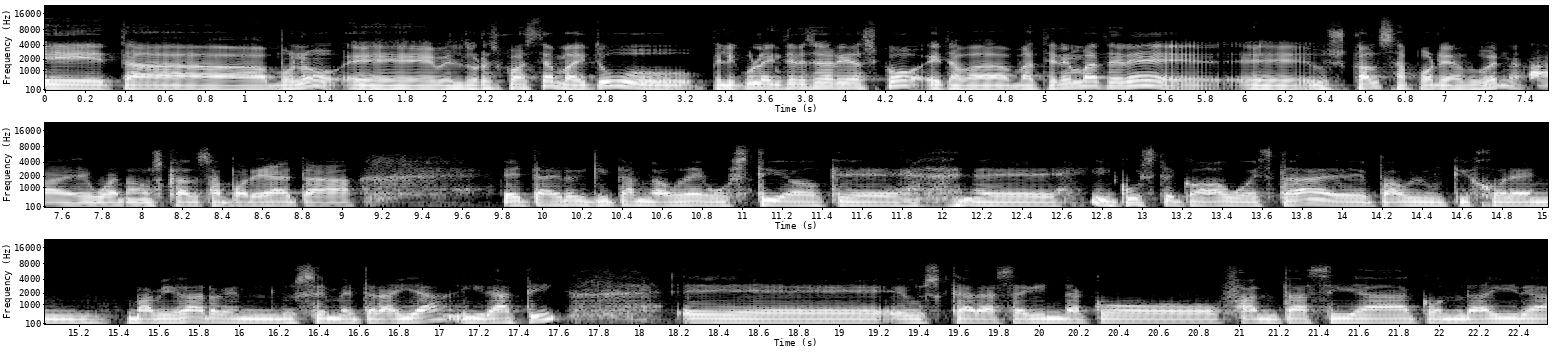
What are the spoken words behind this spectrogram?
Eta, bueno, e, beldurrezko astean baditugu pelikula interesgarri asko eta ba, bateren bat ere e, Euskal Zaporea duena. Bai, bueno, Euskal Zaporea eta eta errikitan gaude guztiok e, e, ikusteko hau ez da, e, Paul Urkijoren babigarren luze metraia, irati, e, Euskaraz egindako fantasia, kondaira,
